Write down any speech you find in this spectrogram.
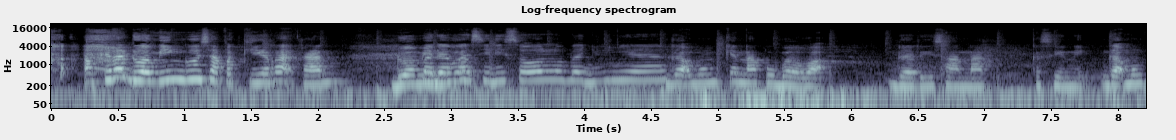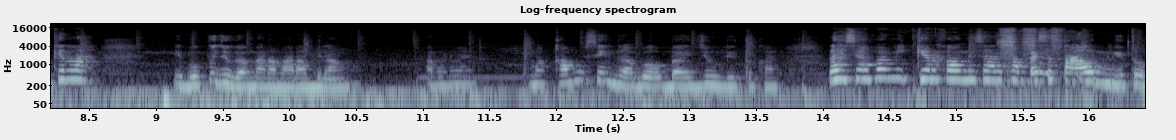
Akhirnya dua minggu siapa kira kan? Dua minggu masih di Solo bajunya. Nggak mungkin aku bawa dari sana ke sini. Nggak mungkin lah. Ibuku juga marah-marah bilang apa namanya mak kamu sih nggak bawa baju gitu kan. Lah siapa mikir kalau misalnya sampai setahun gitu.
